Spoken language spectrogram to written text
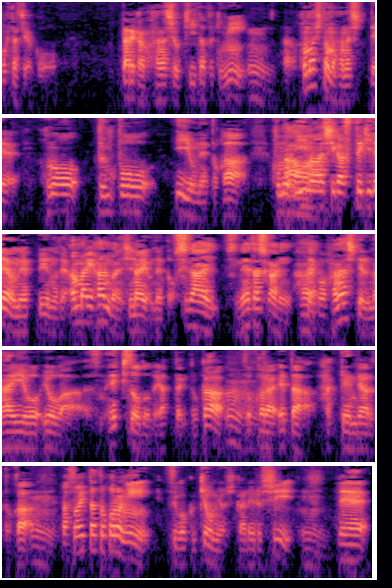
僕たちがこう、誰かの話を聞いたときに、うん。あこの人の話って、この文法いいよねとか、この言い回しが素敵だよねっていうので、あんまり判断しないよねと。しないですね、確かに。はいで、。こう話してる内容、要は、そのエピソードであったりとか、うんうんそこから得た発見であるとか、うんまあ、そういったところにすごく興味を惹かれるし、うで、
